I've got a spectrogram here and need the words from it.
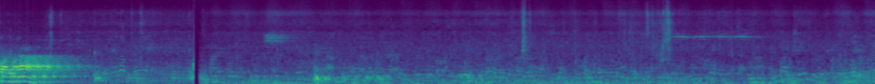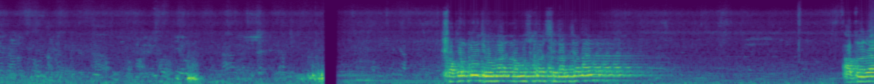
পাই না? সকলকে জোহার নমস্কার, সেলাম জানাই। আপনারা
